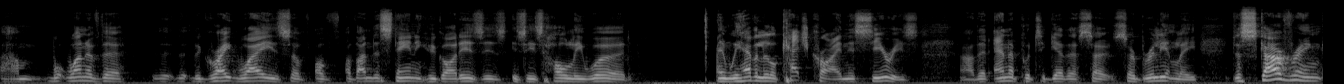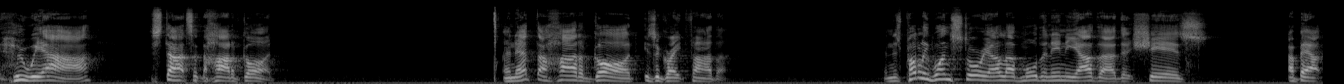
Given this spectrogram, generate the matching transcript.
Um, one of the, the, the great ways of, of, of, understanding who God is, is is His holy word. And we have a little catch cry in this series uh, that Anna put together so, so brilliantly. Discovering who we are starts at the heart of God. And at the heart of God is a great father. And there's probably one story I love more than any other that shares about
